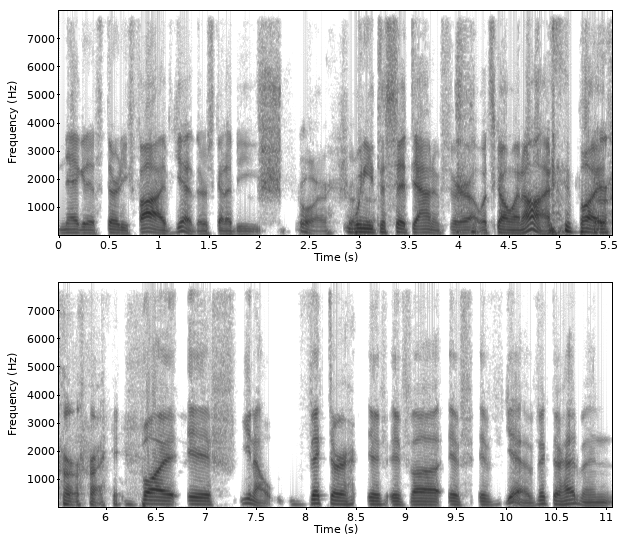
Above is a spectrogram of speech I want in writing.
negative 35 yeah there's got to be sure, sure. we need to sit down and figure out what's going on but right. but if you know Victor, if if uh if if yeah Victor Hedman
